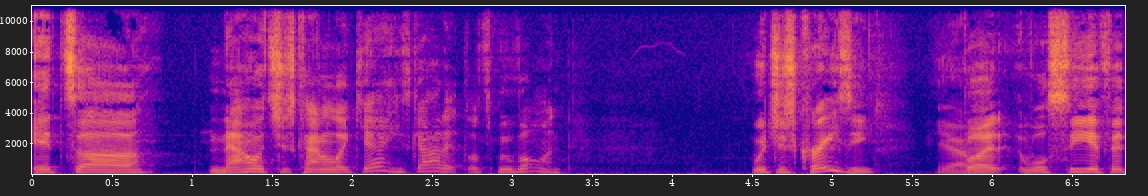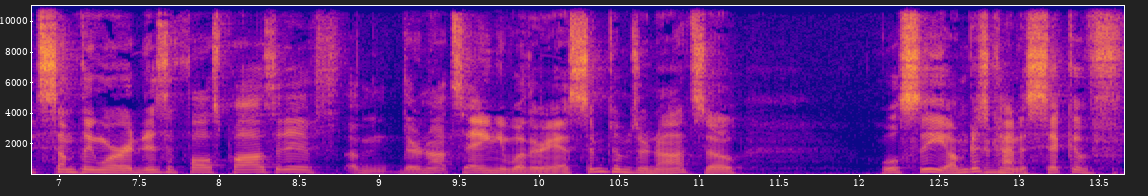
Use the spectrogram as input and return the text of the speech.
it's uh now it's just kind of like yeah, he's got it. Let's move on. Which is crazy. Yeah. But we'll see if it's something where it is a false positive. I mean, they're not saying whether he has symptoms or not, so we'll see. I'm Mm-hmm. just kind of sick of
